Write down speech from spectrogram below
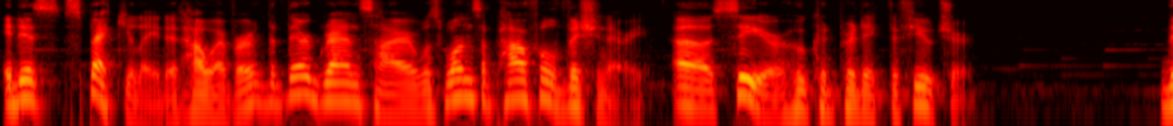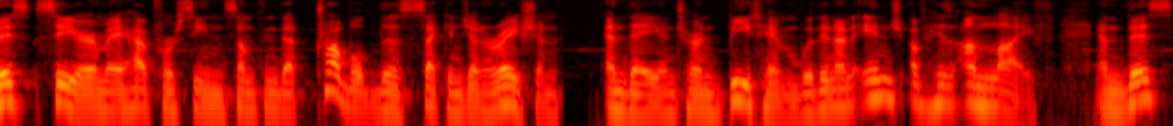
It is speculated, however, that their grandsire was once a powerful visionary, a seer who could predict the future. This seer may have foreseen something that troubled the second generation, and they in turn beat him within an inch of his unlife, and this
